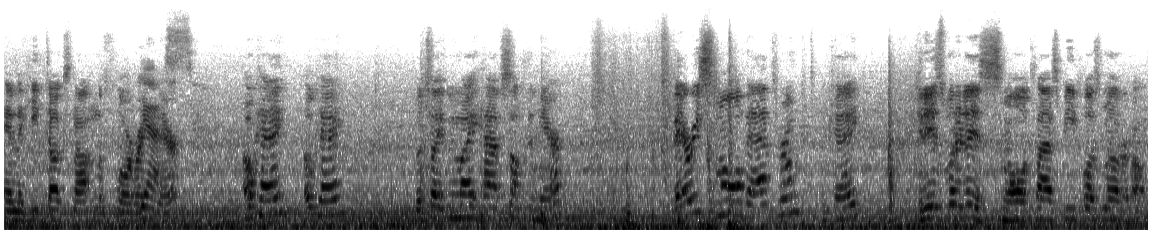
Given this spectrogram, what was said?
and the heat duct's not on the floor right yes. there. Okay, okay. Looks like we might have something here. Very small bathroom, okay? It is what it is, small class B plus motorhome.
